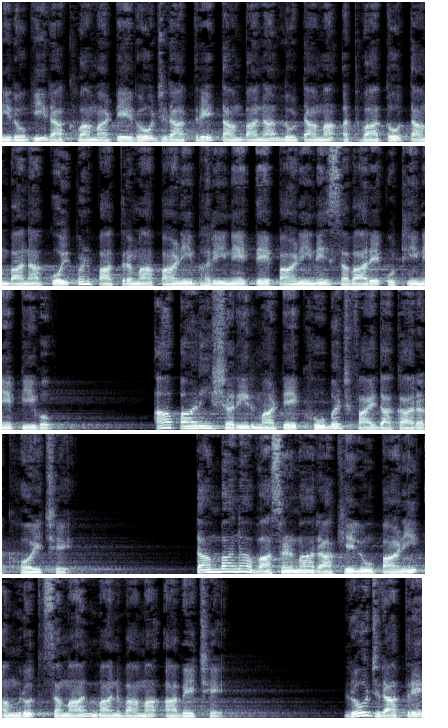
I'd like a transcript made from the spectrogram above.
નિરોગી રાખવા માટે રોજ રાત્રે તાંબાના લોટામાં અથવા તો તાંબાના કોઈ પણ પાત્રમાં પાણી ભરીને તે પાણીને સવારે ઉઠીને પીવો. આ પાણી શરીર માટે ખૂબ જ ફાયદાકારક હોય છે. તાંબાના વાસણમાં રાખેલું પાણી અમૃત સમાન માનવામાં આવે છે. રોજ રાત્રે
